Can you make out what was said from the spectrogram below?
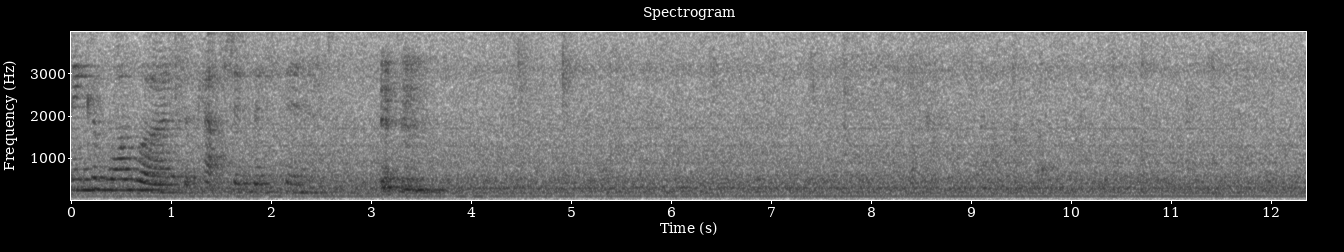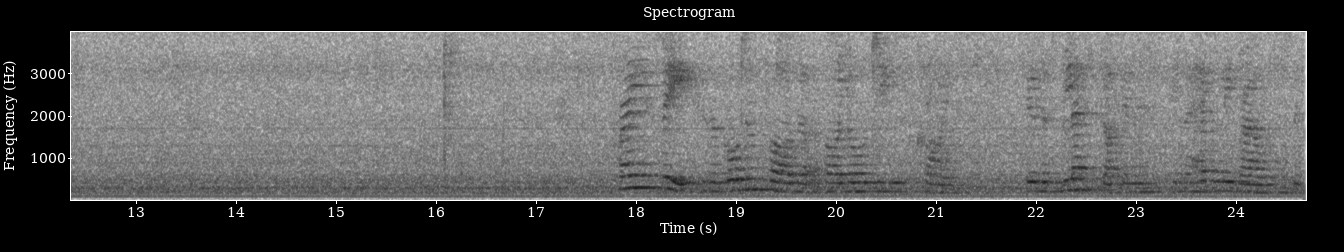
Think of one word that captures this sin. Praise be to the God and Father of our Lord Jesus Christ, who has blessed us in, this, in the heavenly realms with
